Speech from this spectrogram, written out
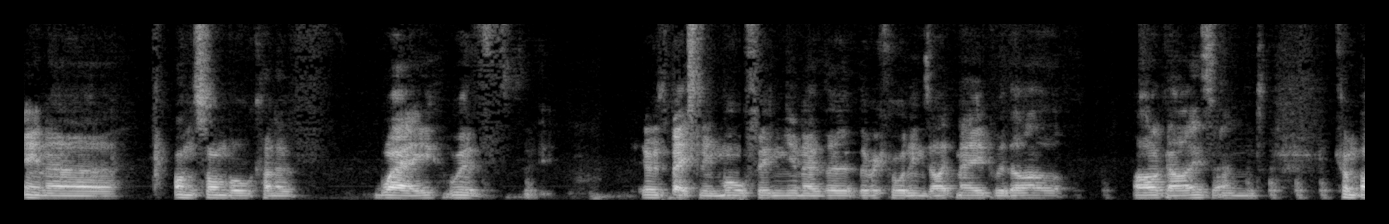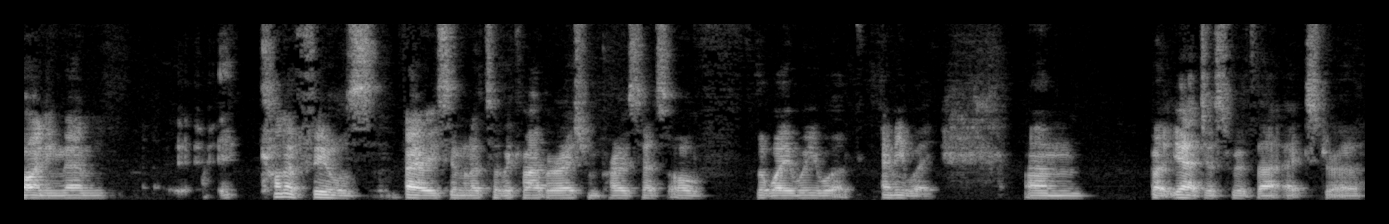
in a ensemble kind of way with it was basically morphing, you know, the, the recordings I'd made with our our guys and combining them. It, kind of feels very similar to the collaboration process of the way we work, anyway. Um, but yeah, just with that extra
